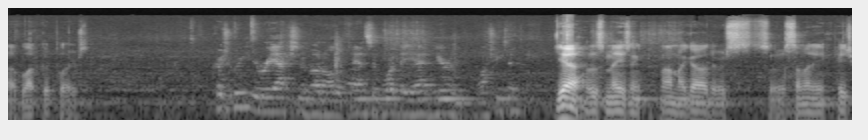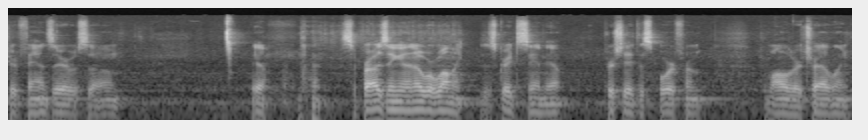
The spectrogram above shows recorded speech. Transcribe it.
have a lot of good players. Coach, what was your reaction about all the fan support that you had here in Washington? Yeah, it was amazing. Oh my God, there was so, so many Patriot fans there. It was, um, yeah, surprising and overwhelming. It was great to see them. Yeah, appreciate the support from from all of our traveling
